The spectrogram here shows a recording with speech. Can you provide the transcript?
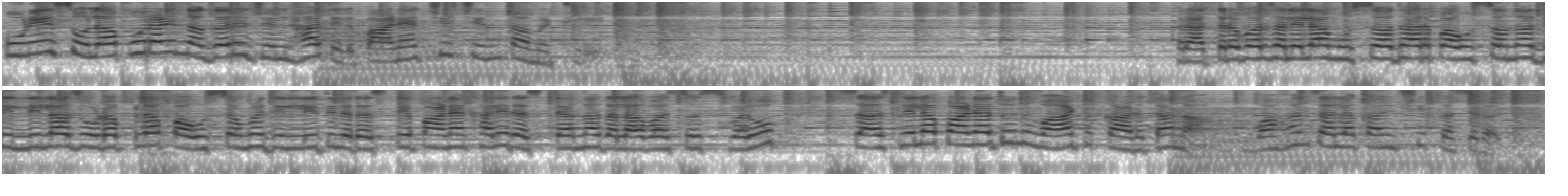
पुणे सोलापूर आणि नगर जिल्ह्यातील पाण्याची चिंता मिटली. रात्रभर झालेल्या मुसळधार पावसानं दिल्लीला जोडपलं पावसामुळे दिल्लीतील रस्ते पाण्याखाली रस्त्यांना तलावाचं स्वरूप साचलेल्या पाण्यातून वाट काढताना वाहन चालकांची कसरत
